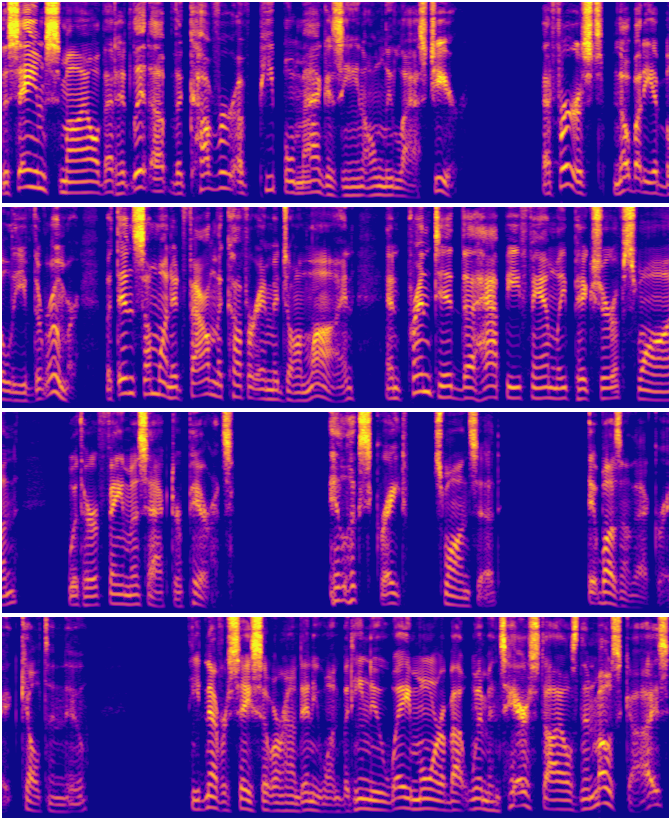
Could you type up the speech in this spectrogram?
The same smile that had lit up the cover of People magazine only last year. At first, nobody had believed the rumor, but then someone had found the cover image online and printed the happy family picture of Swann with her famous actor parents. It looks great, Swann said. It wasn't that great, Kelton knew. He'd never say so around anyone, but he knew way more about women's hairstyles than most guys,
